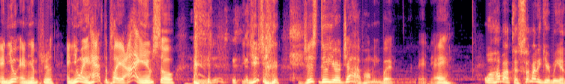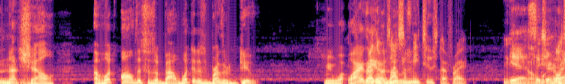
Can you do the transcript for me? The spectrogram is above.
And you and him and you ain't half the player I am, so you just, just do your job, homie. But hey, Well, how about this? Somebody give me a nutshell of what all this is about. What did his brother do? I mean, wh- why are they in Brother the was on news? some Me Too stuff, right? Yeah, You know, sexual multiple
